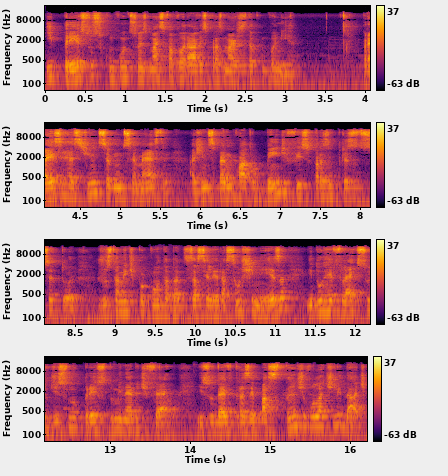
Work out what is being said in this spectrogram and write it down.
e preços com condições mais favoráveis para as margens da companhia. Para esse restinho de segundo semestre, a gente espera um quadro bem difícil para as empresas do setor, justamente por conta da desaceleração chinesa e do reflexo disso no preço do minério de ferro. Isso deve trazer bastante volatilidade.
